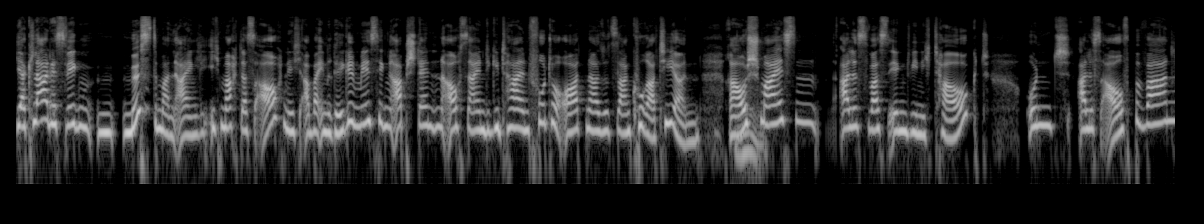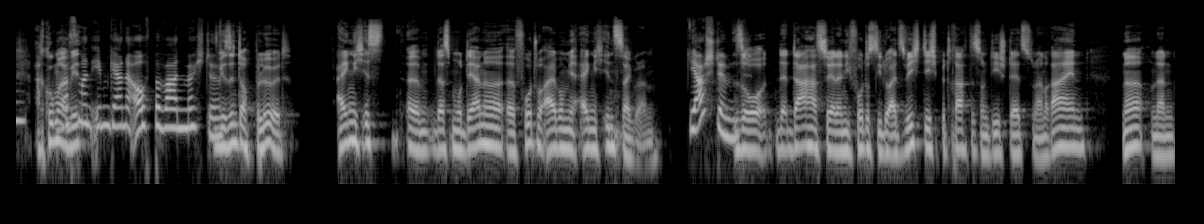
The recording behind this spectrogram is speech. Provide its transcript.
Ja klar, deswegen müsste man eigentlich, ich mache das auch nicht, aber in regelmäßigen Abständen auch seinen digitalen Fotoordner sozusagen kuratieren. Rausschmeißen, alles, was irgendwie nicht taugt und alles aufbewahren, Ach, guck mal, was wir, man eben gerne aufbewahren möchte. Wir sind doch blöd. Eigentlich ist ähm, das moderne äh, Fotoalbum ja eigentlich Instagram. Ja, stimmt. So, da hast du ja dann die Fotos, die du als wichtig betrachtest und die stellst du dann rein. Ne? Und dann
